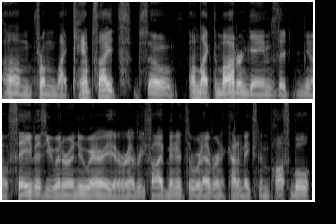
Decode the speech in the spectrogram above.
um, from like campsites. So unlike the modern games that you know save as you enter a new area or every five minutes or whatever, and it kind of makes it impossible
